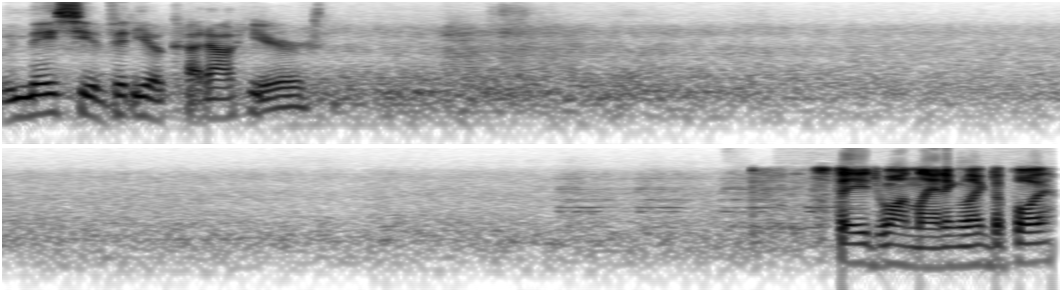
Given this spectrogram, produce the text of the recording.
We may see a video cut out here. Stage 1 landing leg deploy.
